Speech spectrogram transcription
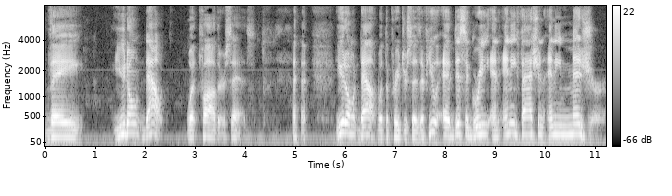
They, you don't doubt what Father says. You don't doubt what the preacher says. If you uh, disagree in any fashion, any measure,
